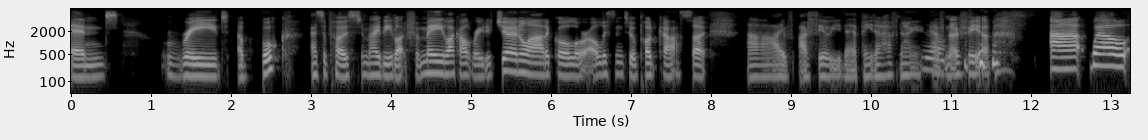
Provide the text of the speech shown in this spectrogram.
and read a book as opposed to maybe like for me, like I'll read a journal article or I'll listen to a podcast. So uh, I I feel you there, Peta. Have no Yeah. have no fear. Uh, well,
